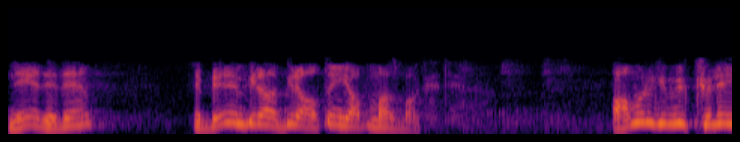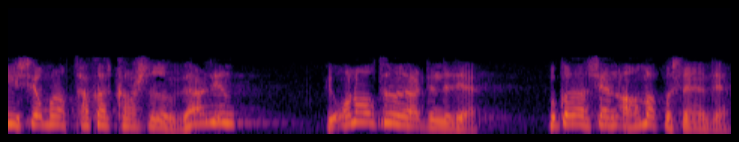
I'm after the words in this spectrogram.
Neye dedi? E benim biraz bir altın yapmaz bak dedi. Amur gibi bir köle ise buna takas karşılığı verdin. Bir on altını verdin dedi. Bu kadar sen ahmak mısın dedi.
